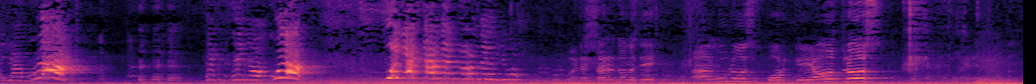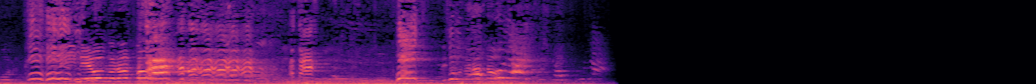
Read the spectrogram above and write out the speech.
Señor cura. Señor cura. Buenas tardes, no de Dios. Buenas tardes, no les dé a algunos porque otros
